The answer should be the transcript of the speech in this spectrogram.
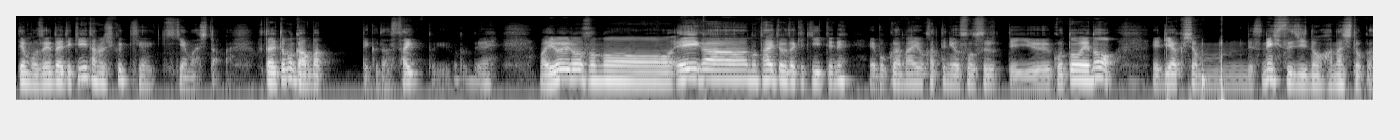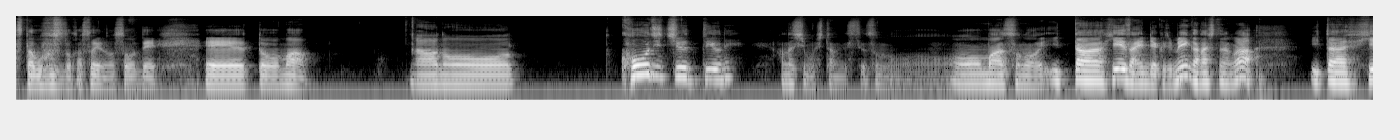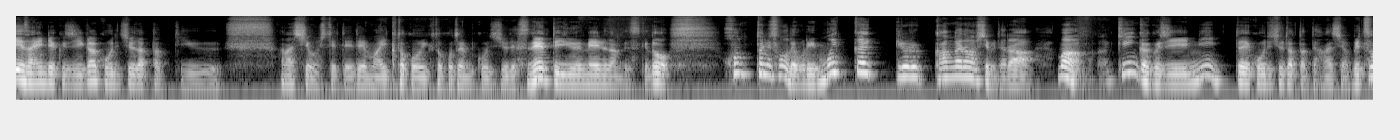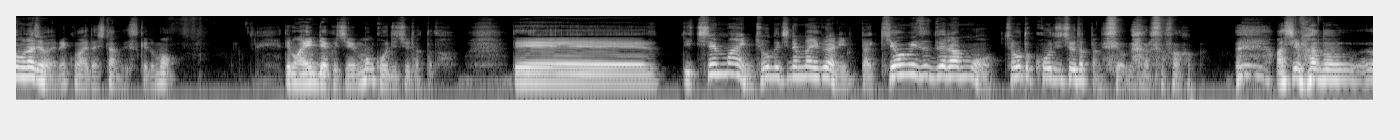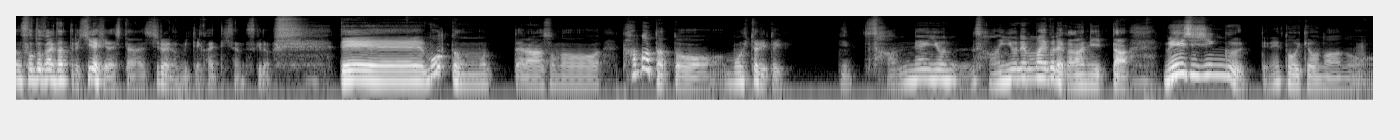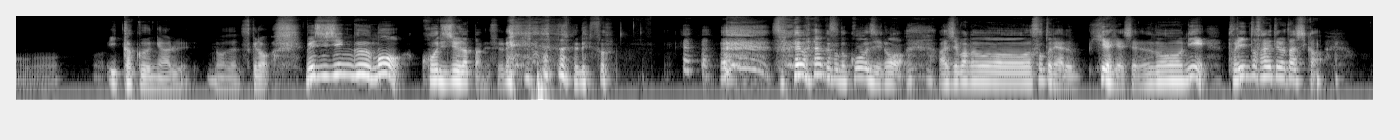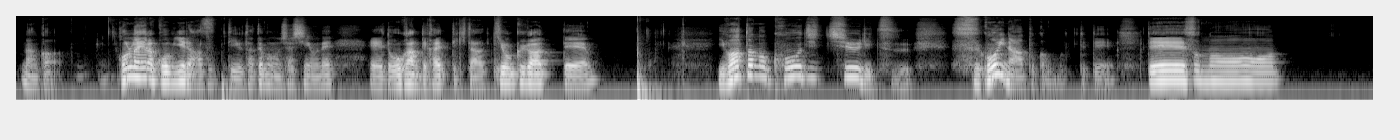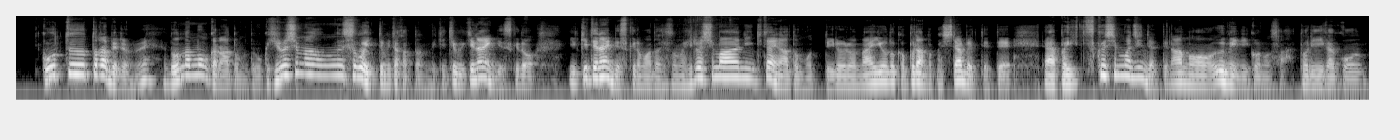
でも全体的に楽しく聞けました。二人とも頑張ってください。ということでね。いろいろその映画のタイトルだけ聞いてね僕が内容を勝手に予想するっていうことへのリアクションですね。羊の話とかスター・ウォーズとかそういうのもそうで。えーっとまああの工事中っていうね話もしたんですよ。そのまあその一旦比叡山延暦寺メインが話したのが行った比叡山延暦寺が工事中だったっていう話をしててでまあ行くとこ行くとこ全部工事中ですねっていうメールなんですけど本当にそうで俺もう一回いろいろ考え直してみたらまあ金閣寺に行って工事中だったって話は別のラジオでねこの間したんですけどもでまあ延暦寺も工事中だったと。で1年前にちょうど1年前ぐらいに行った清水寺もちょうど工事中だったんですよだからその 足場の外側に立ってるヒラヒラした白いのを見て帰ってきたんですけど。でもっと思ったらその田畑ともう一人と3年34年前ぐらいかなに行った明治神宮ってね東京のあの一角にあるのなんですけど明治神宮も工事中だったんですよね。でそう。それはなんかその工事の足場の外にあるヒラヒラした布にプリントされてる確かなんか本来ならこう見えるはずっていう建物の写真をね、えー、と拝んで帰ってきた記憶があって岩田の工事中率すごいなとか思っててでその GoTo トラベルのね、どんなもんかなと思って、僕、広島にすごい行ってみたかったんで、結局行けないんですけど、行けてないんですけど、またその広島に行きたいなと思って、いろいろ内容とかプランとか調べてて、やっぱ厳島神社ってね、あの、海にこのさ、鳥居がこう、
